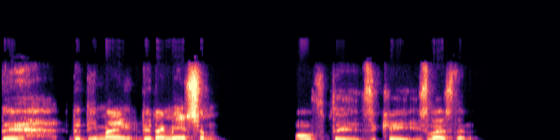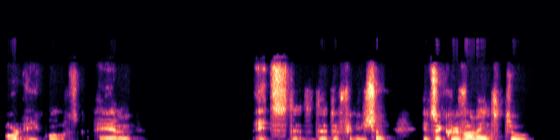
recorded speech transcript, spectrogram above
the the, the dimension of the zk is less than or equals n. It's the, the definition. It's equivalent to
